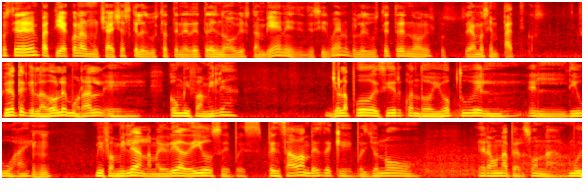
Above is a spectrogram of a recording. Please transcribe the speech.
Pues tener empatía con las muchachas que les gusta tener de tres novios también. Es decir, bueno, pues les gusta tres novios, pues seamos empáticos. Fíjate que la doble moral eh, con mi familia, yo la puedo decir cuando yo obtuve el, el DUI. Mi familia, la mayoría de ellos, eh, pues pensaban, ¿ves? De que pues yo no era una persona muy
